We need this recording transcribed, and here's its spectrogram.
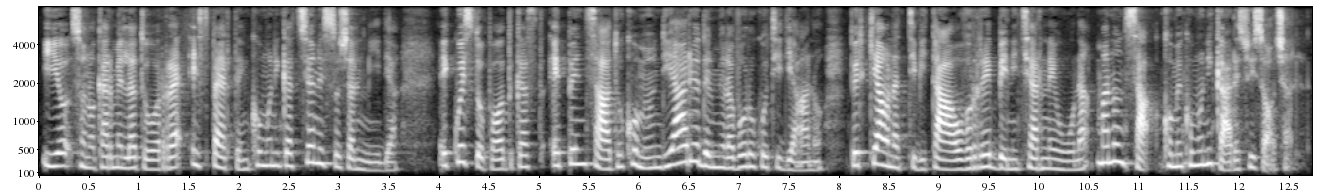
Io sono Carmella Torre, esperta in comunicazione e social media e questo podcast è pensato come un diario del mio lavoro quotidiano per chi ha un'attività o vorrebbe iniziarne una ma non sa come comunicare sui social.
